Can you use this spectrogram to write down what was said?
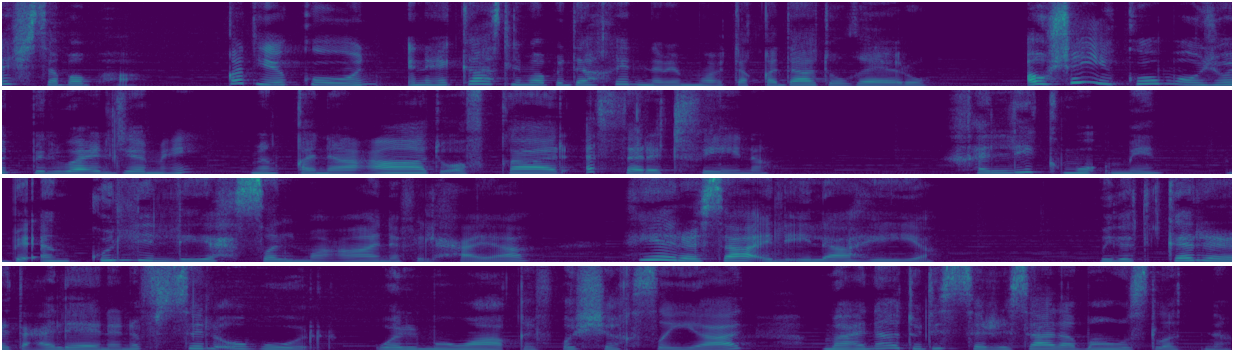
إيش سببها. قد يكون انعكاس لما بداخلنا من معتقدات وغيره أو شيء يكون موجود بالوعي الجمعي. من قناعات وأفكار أثرت فينا. خليك مؤمن بأن كل اللي يحصل معانا في الحياة هي رسائل إلهية وإذا تكررت علينا نفس الأمور والمواقف والشخصيات معناته لسه الرسالة ما وصلتنا.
